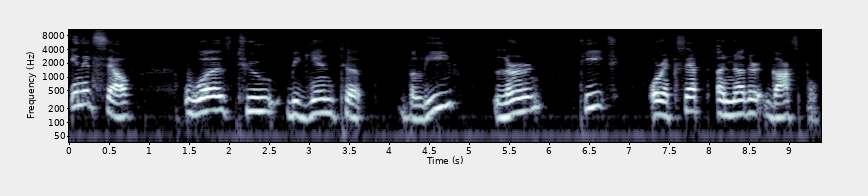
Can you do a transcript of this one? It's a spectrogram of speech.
in itself was to begin to believe, learn, teach, or accept another gospel.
